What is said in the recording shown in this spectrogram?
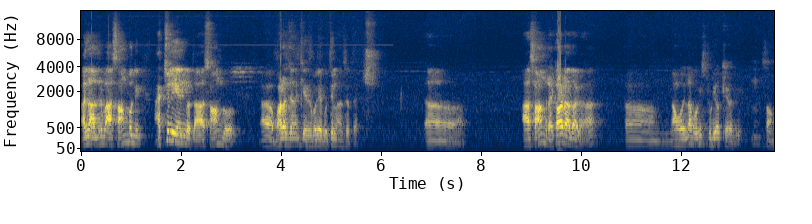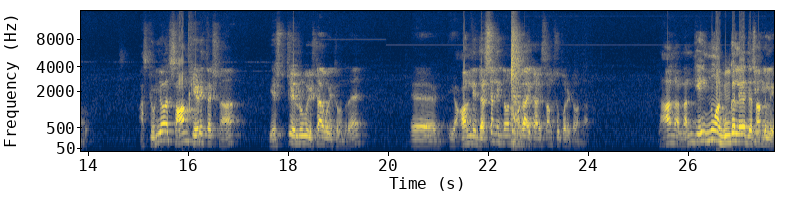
ಅಲ್ಲ ಅದ್ರ ಬ- ಆ ಸಾಂಗ್ ಬಗ್ಗೆ ಆಕ್ಚುಲಿ ಏನ್ ಗೊತ್ತಾ? ಆ ಸಾಂಗು ಬಹಳ ಜನಕ್ಕೆ ಇದ್ರ ಬಗ್ಗೆ ಗೊತ್ತಿಲ್ಲ ಅನ್ಸುತ್ತೆ. ಆ, ಆ ಸಾಂಗ್ ರೆಕಾರ್ಡ್ ಆದಾಗ ಆ, ನಾವು ಎಲ್ಲ ಹೋಗಿ ಸ್ಟುಡಿಯೋ ಕೇಳಿದ್ವಿ ಸಾಂಗ್ ಆ ಸ್ಟುಡಿಯೋ ಸಾಂಗ್ ಕೇಳಿದ ತಕ್ಷಣ ಎಷ್ಟು ಎಲ್ರಿಗೂ ಇಷ್ಟ ಆಗೋಯ್ತು ಅಂದ್ರೆ ಆನ್ಲಿ ದರ್ಶನ್ ಇದ್ದವನ ಮಗ ಆಯ್ತಾ ಈ ಸಾಂಗ್ ಸೂಪರ್ ಹಿಟ್ಟು ಅಂತ. ನಾನು ನನಗೆ ಇನ್ನೂ ಆ ಗುಂಗಲ್ಲೇ ಇದೆ ಸಾಂಗಲ್ಲಿ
